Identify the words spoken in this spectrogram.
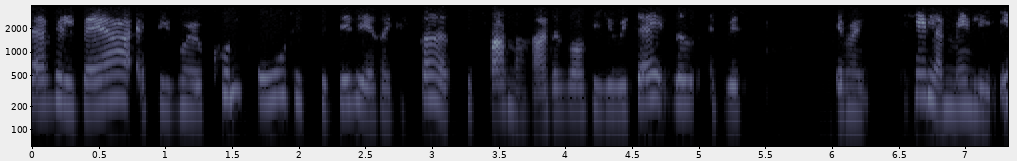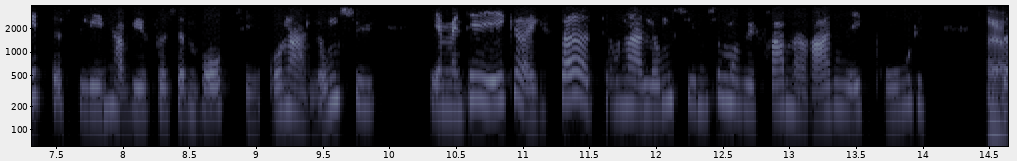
der vil være, at vi må jo kun bruge det til det, det er registreret til fremadrettet, hvor vi jo i dag ved, at hvis jamen, helt almindelig etacillin har vi jo for eksempel brugt til under lungesyge. Jamen det er ikke registreret til under lungesyge, så må vi fremadrettet ikke bruge det. Ja, så,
